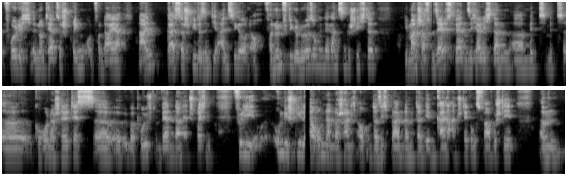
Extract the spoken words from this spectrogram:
äh, fröhlich hin und her zu springen. Und von daher, nein, Geisterspiele sind die einzige und auch vernünftige Lösung in der ganzen Geschichte. Die Mannschaften selbst werden sicherlich dann äh, mit, mit äh, Corona-Schnelltests äh, überprüft und werden dann entsprechend für die um die Spiele herum dann wahrscheinlich auch unter sich bleiben, damit dann eben keine Ansteckungsgefahr besteht. Ähm,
